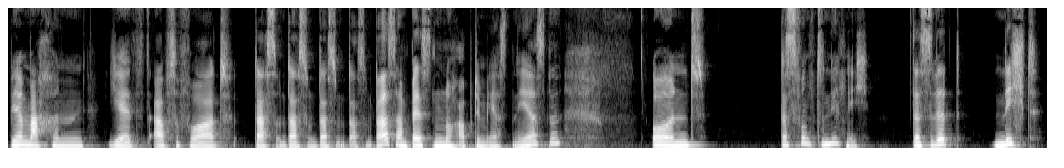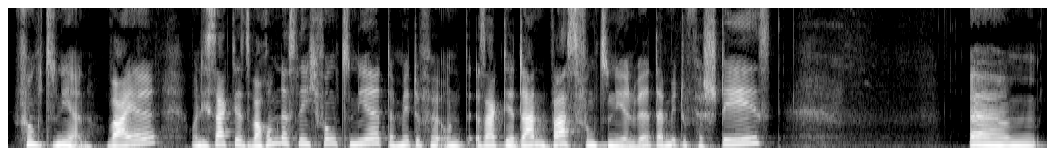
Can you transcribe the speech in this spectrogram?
wir machen jetzt ab sofort das und das und das und das und das, am besten noch ab dem 1.1. Und das funktioniert nicht. Das wird nicht funktionieren, weil, und ich sage dir jetzt, warum das nicht funktioniert, damit du, und sag dir dann, was funktionieren wird, damit du verstehst, ähm,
